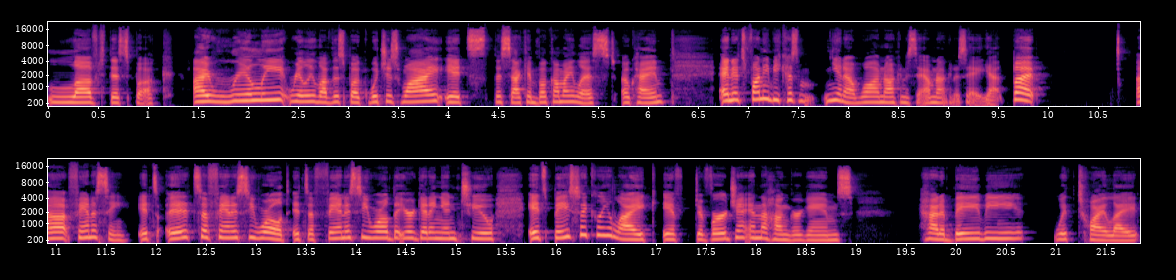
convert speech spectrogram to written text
loved this book. I really, really love this book, which is why it's the second book on my list. Okay. And it's funny because, you know, well, I'm not going to say, I'm not going to say it yet, but uh fantasy. It's it's a fantasy world. It's a fantasy world that you're getting into. It's basically like if divergent and the hunger games had a baby with twilight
